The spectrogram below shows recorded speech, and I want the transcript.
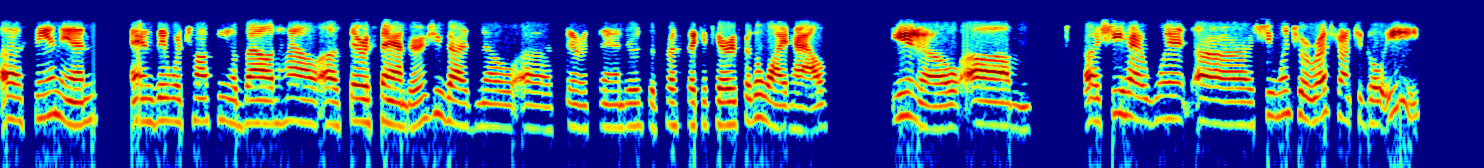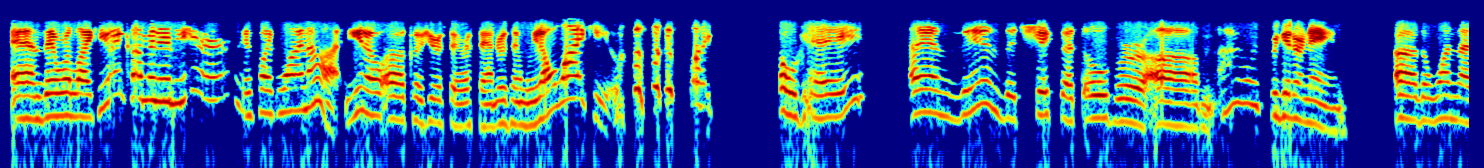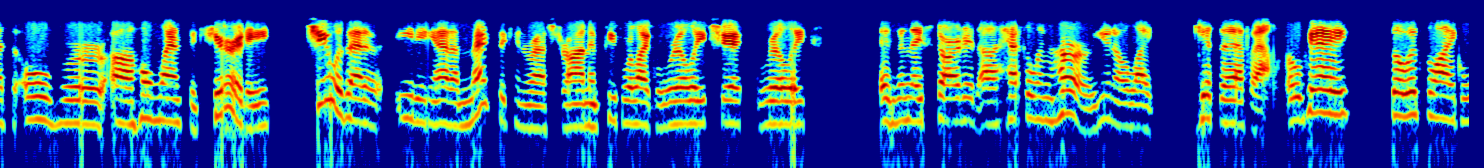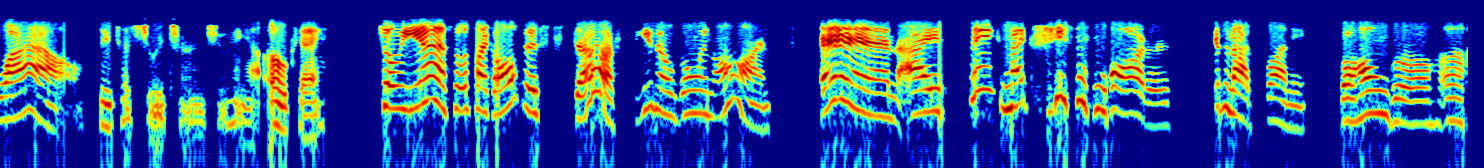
uh, CNN, and they were talking about how uh, Sarah Sanders, you guys know uh, Sarah Sanders, the press secretary for the White House, you know, um, uh, she had went she went to a restaurant to go eat, and they were like, "You ain't coming in here." It's like, why not? You know, because you're Sarah Sanders and we don't like you. it's like, okay. And then the chick that's over, um, I always forget her name, uh, the one that's over uh, Homeland Security. She was at a eating at a Mexican restaurant, and people were like, "Really, chick? Really?" And then they started uh, heckling her. You know, like, "Get the f out, okay?" So it's like, wow. they touch to return to hang out. Okay. So yeah, so it's like all this stuff, you know, going on. And I think Maxine Waters is not funny, but homegirl, uh,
